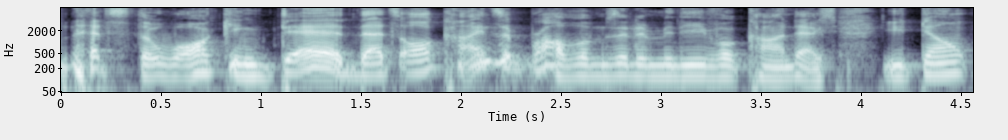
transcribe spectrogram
that's the Walking Dead. That's all kinds of problems in a medieval context. You don't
